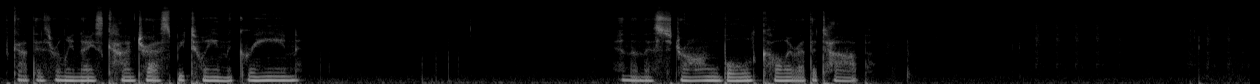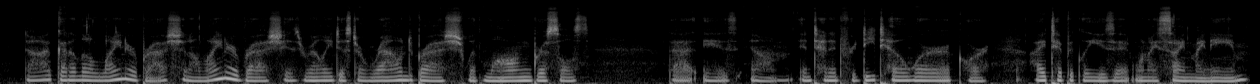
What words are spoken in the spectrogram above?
It's got this really nice contrast between the green and then this strong, bold color at the top. Now I've got a little liner brush, and a liner brush is really just a round brush with long bristles that is um, intended for detail work, or I typically use it when I sign my name.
